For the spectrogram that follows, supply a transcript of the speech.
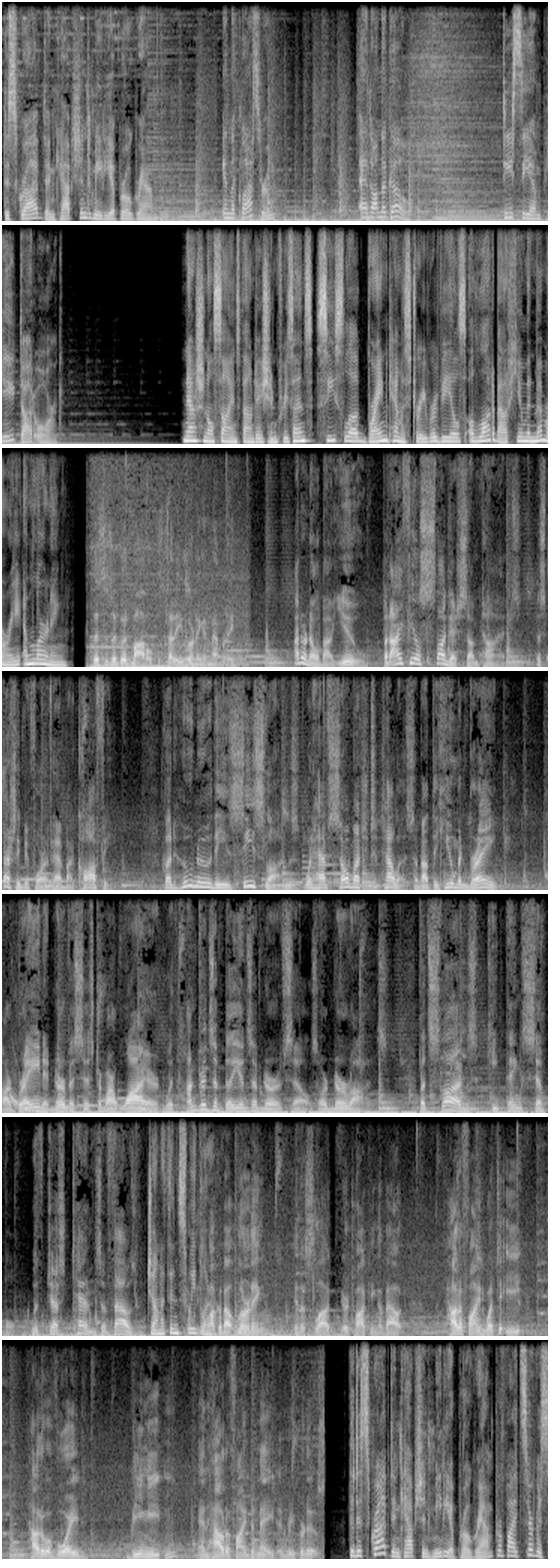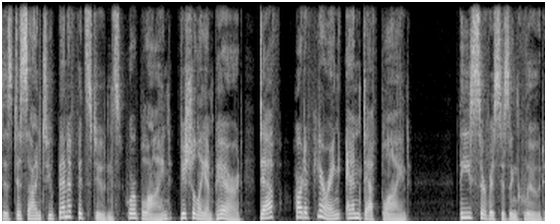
described and captioned media program. In the classroom and on the go. DCMP.org. National Science Foundation presents Sea Slug Brain Chemistry reveals a lot about human memory and learning. This is a good model to study learning and memory. I don't know about you, but I feel sluggish sometimes, especially before I've had my coffee. But who knew these sea slugs would have so much to tell us about the human brain? Our brain and nervous system are wired with hundreds of billions of nerve cells, or neurons. But slugs keep things simple with just tens of thousands. Jonathan When Sweedler. talk about learning in a slug, you're talking about how to find what to eat, how to avoid being eaten, and how to find a mate and reproduce. The described and captioned media program provides services designed to benefit students who are blind, visually impaired, deaf, hard of hearing, and deafblind. These services include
